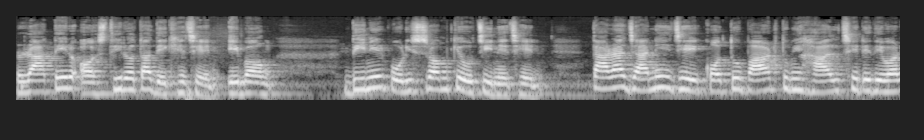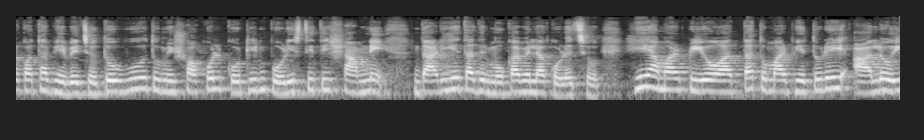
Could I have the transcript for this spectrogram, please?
রাতের অস্থিরতা দেখেছেন এবং দিনের পরিশ্রমকেও চিনেছেন। তারা জানে যে কতবার তুমি হাল ছেড়ে দেওয়ার কথা ভেবেছ, তবুও তুমি সকল কঠিন পরিস্থিতির সামনে দাঁড়িয়ে তাদের মোকাবেলা করেছ। হে আমার প্রিয় আত্মা, তোমার ভেতরেই আলোই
